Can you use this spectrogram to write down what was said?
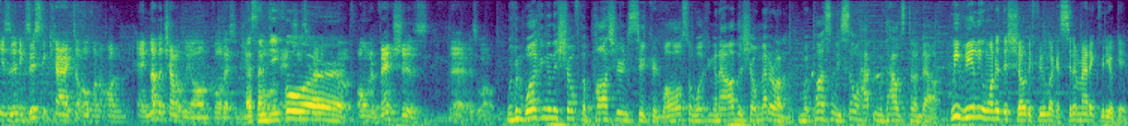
is an existing character over on another channel we own called SMG4. and she's had SMG4. her own adventures there as well. We've been working on this show for the past year in secret, while also working on our other show, Metarunner, and we're personally so happy with how it's turned out. We really wanted this show to feel like a cinematic video game.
